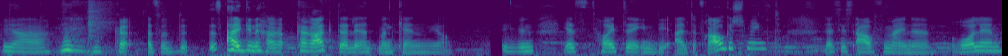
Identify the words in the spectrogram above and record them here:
ja, also das eigene Charakter lernt man kennen, ja. Ich bin jetzt heute in die alte Frau geschminkt. Das ist auch für meine Rolle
